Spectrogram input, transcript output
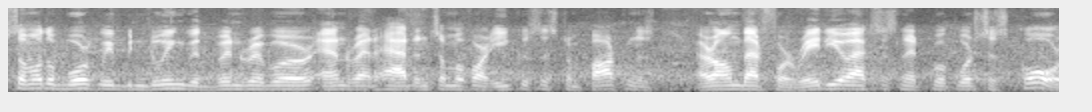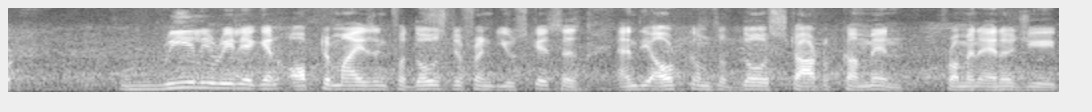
some of the work we've been doing with Wind River and Red Hat and some of our ecosystem partners around that for radio access network versus core, really, really again optimizing for those different use cases and the outcomes of those start to come in from an energy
